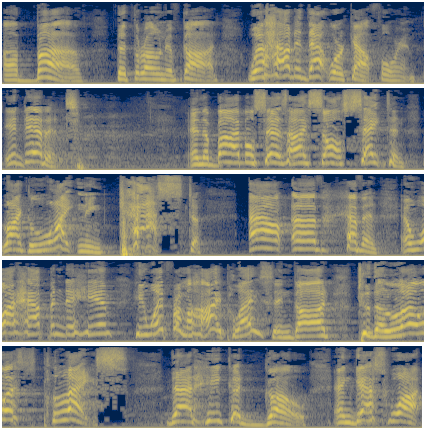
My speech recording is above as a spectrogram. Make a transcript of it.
above the throne of God. Well, how did that work out for him? It didn't. And the Bible says, I saw Satan like lightning cast out of heaven. And what happened to him? He went from a high place in God to the lowest place that he could go. And guess what?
